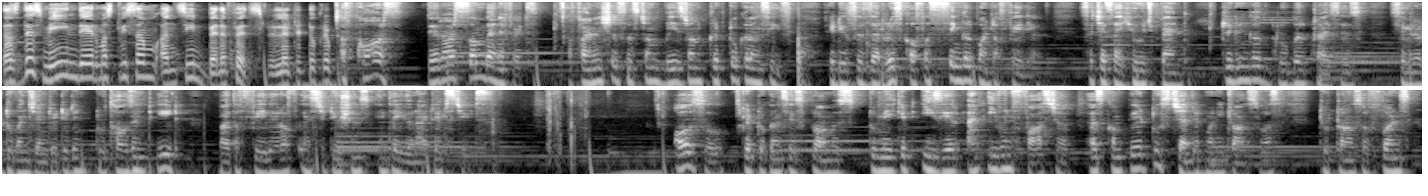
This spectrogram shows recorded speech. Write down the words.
Does this mean there must be some unseen benefits related to crypto? Of course, there are some benefits. A financial system based on cryptocurrencies reduces the risk of a single point of failure, such as a huge bank triggering a global crisis similar to one generated in 2008 by the failure of institutions in the United States. Also, cryptocurrencies promise to make it easier and even faster as compared to standard money transfers to transfer funds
